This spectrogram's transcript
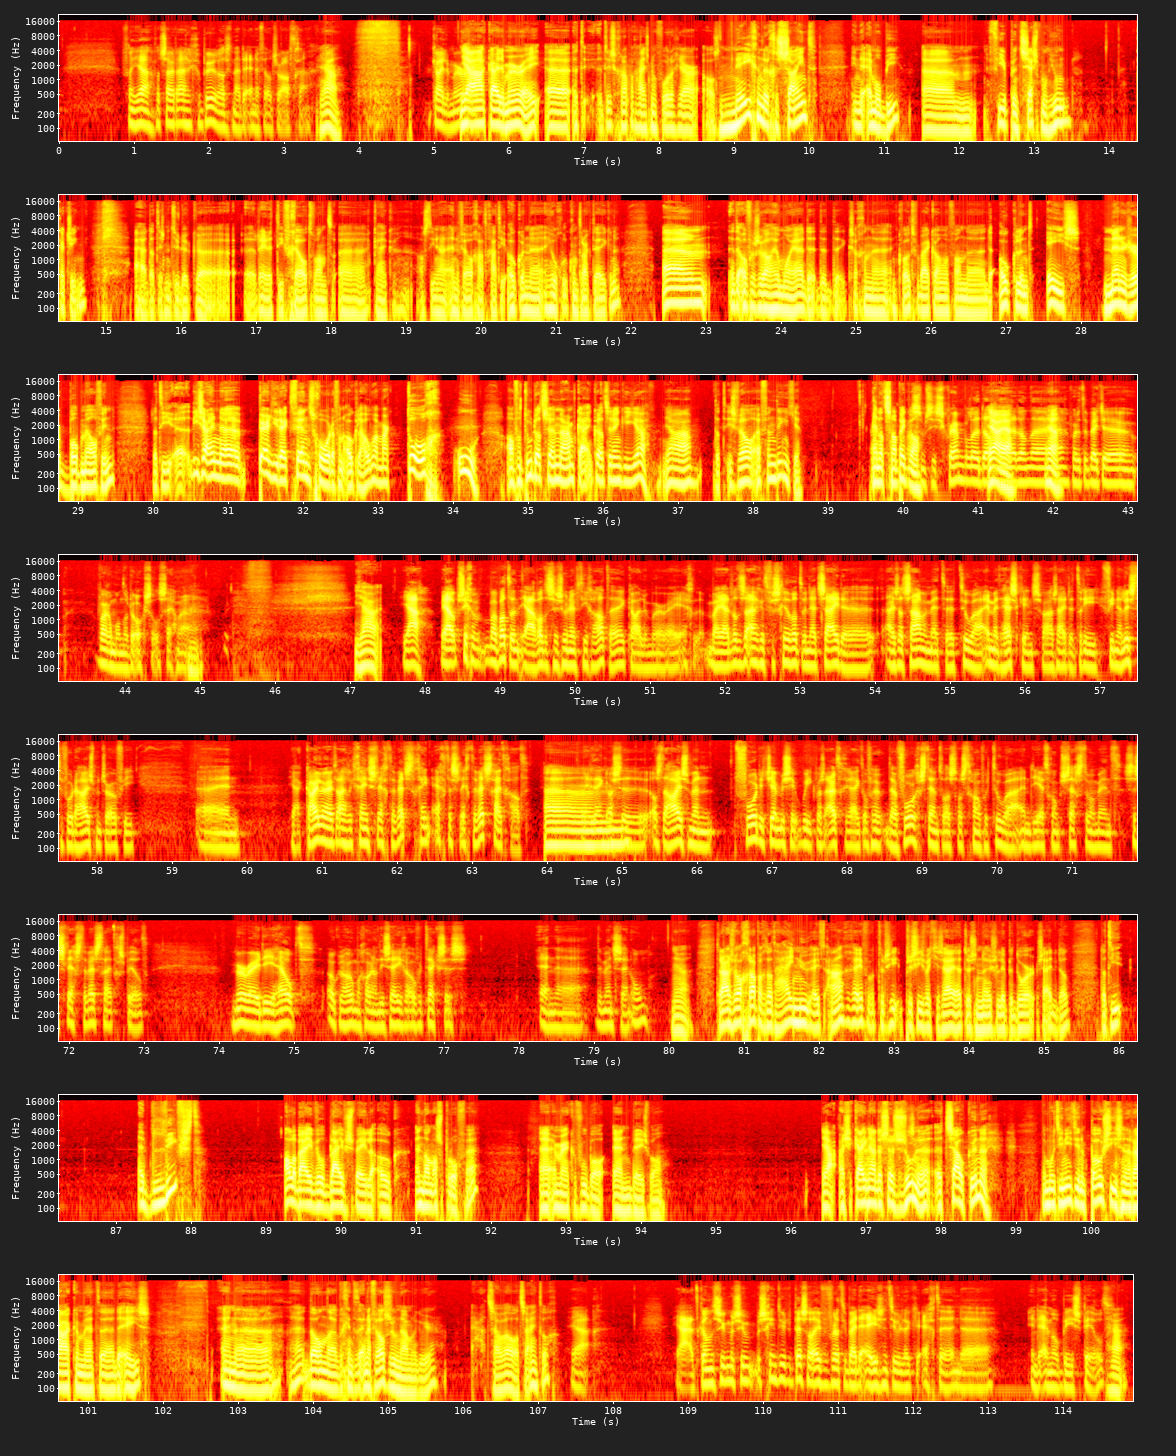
Van ja, wat zou er eigenlijk gebeuren als ik naar de NFL draft ga? Ja. Kyler Murray. Ja, Kyler Murray. Uh, het, het is grappig, hij is nog vorig jaar als negende gesigned in de MLB. Um, ehm, 4,6 miljoen. Kaching. Uh, dat is natuurlijk uh, relatief geld, want kijk, als hij naar de NFL gaat, gaat hij ook een heel goed contract tekenen. Um, het overigens wel heel mooi, hè? De, de, de, ik zag een, een quote voorbij komen van de Oakland A's manager, Bob Melvin. Dat die, die zijn per direct fans geworden van Oklahoma, maar toch oeh, af en toe dat ze naar hem kijken, dat ze denken, ja, ja, dat is wel even een dingetje. En dat snap ik wel. Als ze scramblen, dan, ja, dan uh, ja. wordt het een beetje warm onder de oksels, zeg maar. Ja. Ja, ja, op zich, maar wat een, ja, wat een seizoen heeft hij gehad, hè, Kyler Murray. Echt, maar ja, dat is eigenlijk het verschil wat we net zeiden. Hij zat samen met uh, Tua en met Haskins, waar zij de drie finalisten voor de Heisman Trophy. en ja, Kyler heeft eigenlijk geen slechte wedstrijd, geen echte slechte wedstrijd gehad. Um... ik denk als de, als de Heisman voor de Championship Week was uitgereikt of er daarvoor gestemd was, was het gewoon voor Tua. En die heeft gewoon op het slechtste moment zijn slechtste wedstrijd gespeeld. Murray die helpt Oklahoma gewoon aan die zegen over Texas. En uh, de mensen zijn om. Ja, trouwens wel grappig dat hij nu heeft aangegeven, wat, precies wat je zei, hè, tussen neus en lippen door, zei hij dat, dat hij het liefst allebei wil blijven spelen ook. En dan als prof, hè? Uh, American voetbal en baseball. Ja, als je kijkt naar de seizoenen, het zou kunnen. Dan moet hij niet in een postseason raken met uh, de Ace. En uh, hè, dan begint het NFL-seizoen namelijk weer. Ja, het zou wel wat zijn, toch? Ja. Ja, het kan natuurlijk, misschien, misschien duurt het best wel even voordat hij bij de Ace natuurlijk echt in, de, in de MLB speelt. Ja.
